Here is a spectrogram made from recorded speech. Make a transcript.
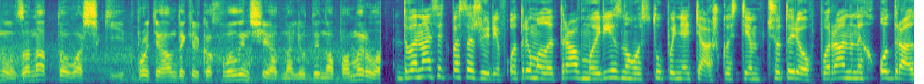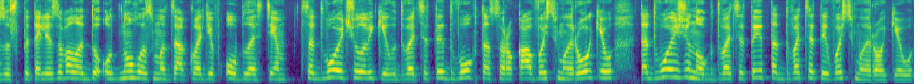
ну занадто важкі. Протягом декількох хвилин ще одна людина померла. 12 пасажирів отримали травми різного ступеня тяжкості. Чотирьох поранених одразу шпиталізували до одного з медзакладів області. Це двоє чоловіків 22 та 48 років та двоє жінок 20 та 28 років.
